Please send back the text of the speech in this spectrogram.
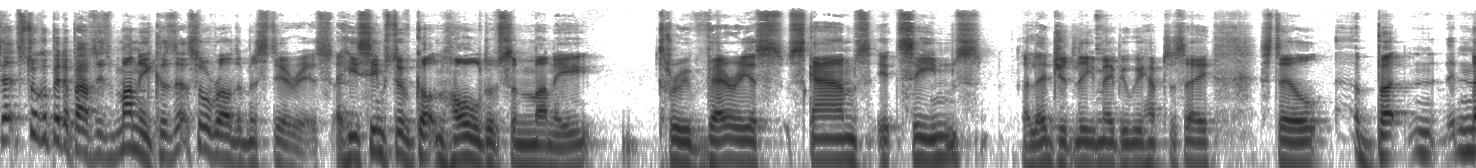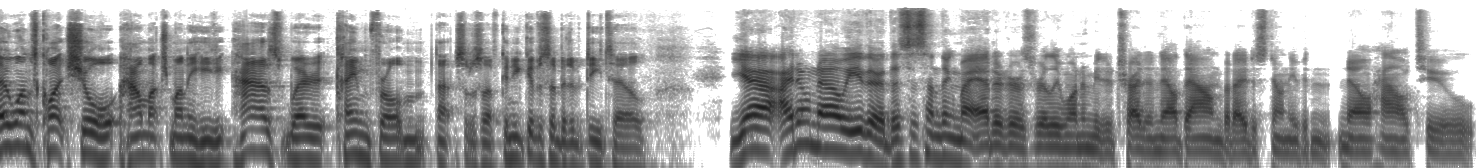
Let's talk a bit about his money because that's all rather mysterious. He seems to have gotten hold of some money through various scams, it seems. Allegedly, maybe we have to say still. But n- no one's quite sure how much money he has, where it came from, that sort of stuff. Can you give us a bit of detail? Yeah, I don't know either. This is something my editors really wanted me to try to nail down, but I just don't even know how to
